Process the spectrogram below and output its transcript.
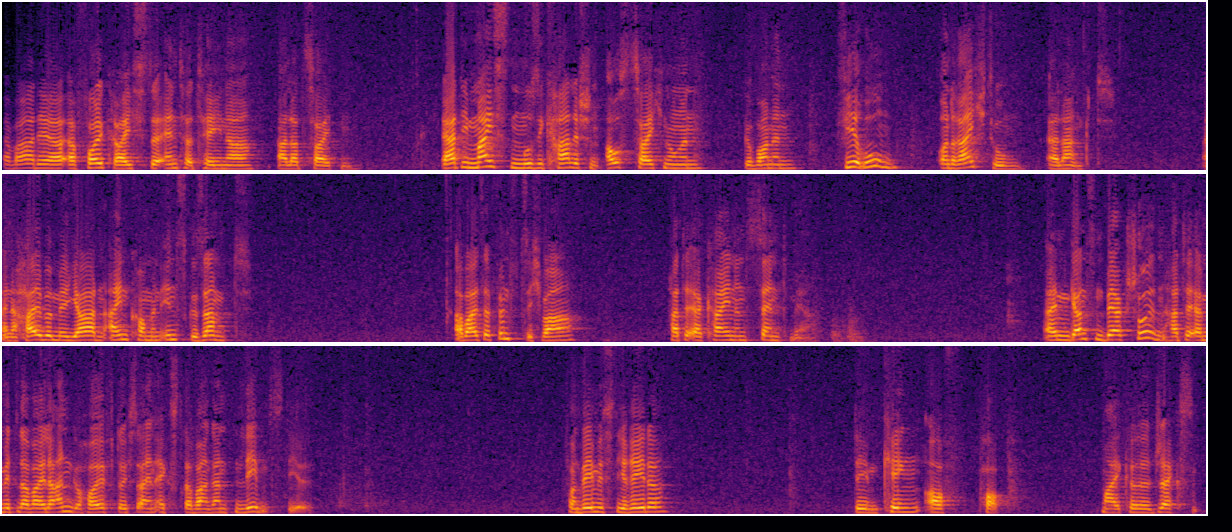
Er war der erfolgreichste Entertainer aller Zeiten. Er hat die meisten musikalischen Auszeichnungen gewonnen, viel Ruhm und Reichtum erlangt, eine halbe Milliarde Einkommen insgesamt. Aber als er 50 war, hatte er keinen Cent mehr. Einen ganzen Berg Schulden hatte er mittlerweile angehäuft durch seinen extravaganten Lebensstil. Von wem ist die Rede? Dem King of Pop, Michael Jackson.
